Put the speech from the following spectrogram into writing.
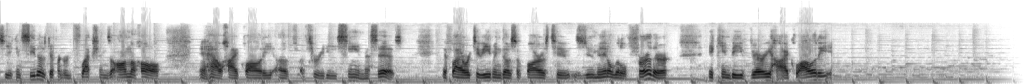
So you can see those different reflections on the hull and how high quality of a 3D scene this is. If I were to even go so far as to zoom in a little further, it can be very high quality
